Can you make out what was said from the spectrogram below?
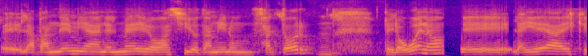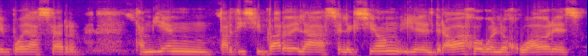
Eh, la pandemia en el medio ha sido también un factor, mm. pero bueno, eh, la idea es que pueda ser también participar de la selección y el trabajo con los jugadores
